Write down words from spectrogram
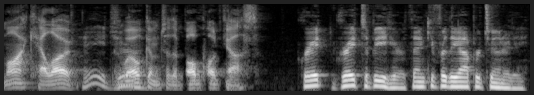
Mike, hello. Hey, Joe. Welcome to the Bob podcast. Great, great to be here. Thank you for the opportunity.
